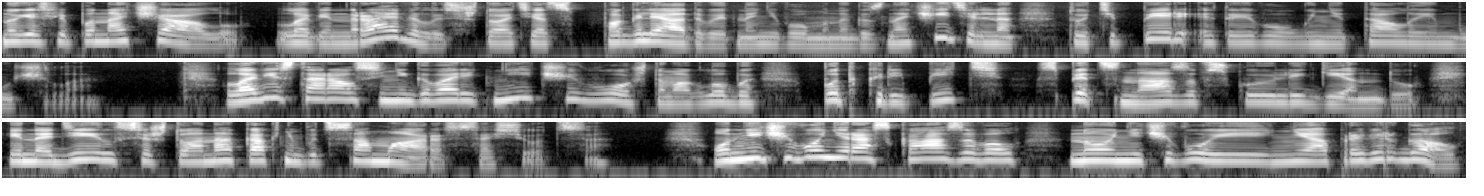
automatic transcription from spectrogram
Но если поначалу Лави нравилось, что отец поглядывает на него многозначительно, то теперь это его угнетало и мучило. Лави старался не говорить ничего, что могло бы подкрепить спецназовскую легенду, и надеялся, что она как-нибудь сама рассосется. Он ничего не рассказывал, но ничего и не опровергал,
